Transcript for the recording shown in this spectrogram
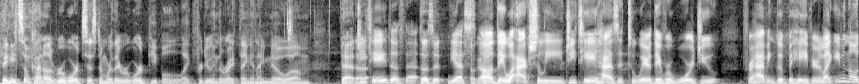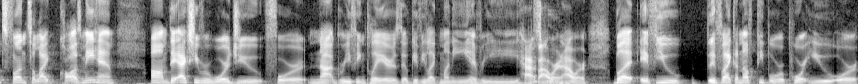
They need some kind of reward system where they reward people like for doing the right thing. And I know um, that uh, GTA does that. does it. Yes. Okay. Uh, they will actually GTA has it to where they reward you for having good behavior. Like even though it's fun to like cause mayhem, um, they actually reward you for not griefing players. They'll give you like money every half That's hour, cool. an hour. But if you if like enough people report you or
